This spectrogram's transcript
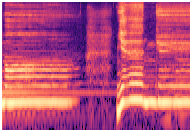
默言语。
